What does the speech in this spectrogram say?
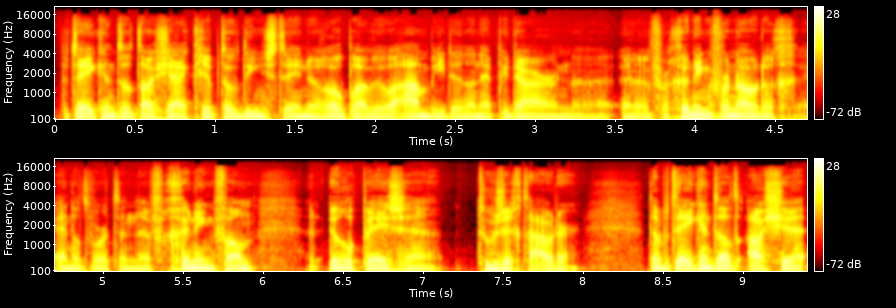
Betekent dat als jij cryptodiensten in Europa wil aanbieden, dan heb je daar een, eh, een vergunning voor nodig. En dat wordt een vergunning van een Europese toezichthouder. Dat betekent dat als je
